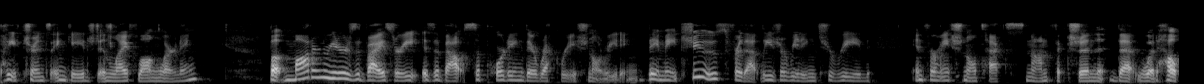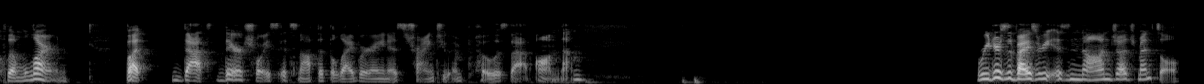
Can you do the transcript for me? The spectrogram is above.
patrons engaged in lifelong learning. But Modern Reader's Advisory is about supporting their recreational reading. They may choose for that leisure reading to read informational texts, nonfiction that would help them learn, but that's their choice. It's not that the librarian is trying to impose that on them. Reader's Advisory is non-judgmental.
